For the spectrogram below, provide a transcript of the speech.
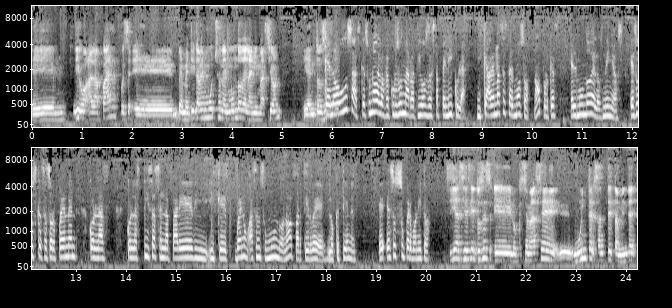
Eh, digo, a la par, pues eh, me metí también mucho en el mundo de la animación. Y entonces, que lo usas, que es uno de los recursos narrativos de esta película y que además es hermoso, ¿no? Porque es el mundo de los niños, esos que se sorprenden con las con las tizas en la pared y, que, bueno, hacen su mundo, ¿no? A partir de lo que tienen. E eso es súper bonito. Sí, así es. Y entonces, eh, lo que se me hace eh, muy interesante también de,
